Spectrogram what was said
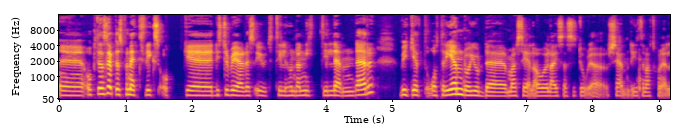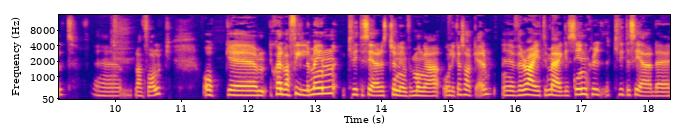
Eh, och den släpptes på Netflix och eh, distribuerades ut till 190 länder. Vilket återigen då gjorde Marcela och Elisas historia känd internationellt eh, bland folk. Och eh, själva filmen kritiserades tydligen för många olika saker. Eh, Variety Magazine kri- kritiserade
